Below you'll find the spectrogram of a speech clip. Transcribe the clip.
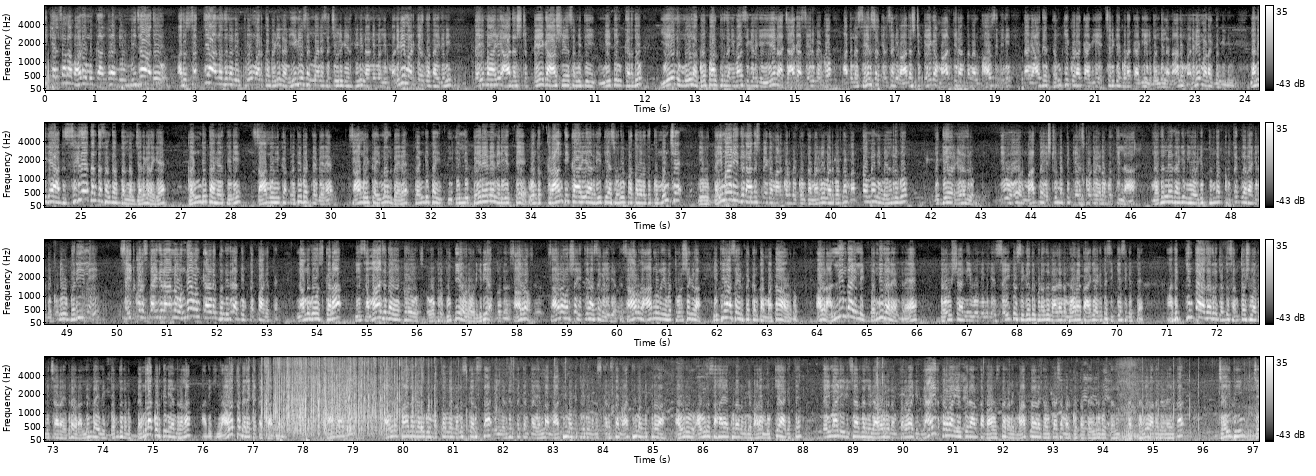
ಈ ಕೆಲಸನ ಮಾಡೋ ಮುಖಾಂತರ ನೀವು ನಿಜ ಅದು ಅದು ಸತ್ಯ ಅನ್ನೋದನ್ನ ನೀವು ಪ್ರೂವ್ ಮಾಡ್ಕೋಬೇಡಿ. ನಾನು ಈಗಲೂ ಸನ್ಮಾನ್ಯ ಸಚಿವರಿಗೆ ಹೇಳ್ತೀನಿ, ನಾನು ನಿಮ್ಮಲ್ಲಿ ಮನವಿ ಮಾಡಿ ಕೇಳ್ಕೊತಾ ಇದ್ದೀನಿ. ದಯಮಾಡಿ ಆದಷ್ಟು ಬೇಗ ಆಶ್ರಯ ಸಮಿತಿ ಮೀಟಿಂಗ್ ಕರೆದು, ಏನು ಮೂಲ ಗೋಪಾಲ್ಪುರದ ನಿವಾಸಿಗಳಿಗೆ ಏನ್ ಆ ಜಾಗ ಸೇರ್ಬೇಕೋ ಅದನ್ನ ಸೇರಿಸೋ ಕೆಲಸ ನೀವು ಆದಷ್ಟು ಬೇಗ ಮಾಡ್ತೀರಾ ಅಂತ ನಾನು ಭಾವಿಸಿದ್ದೀನಿ. ನಾನು ಯಾವುದೇ ಧಮಕಿ ಕೊಡಕ್ಕಾಗ್ಲಿ, ಎಚ್ಚರಿಕೆ ಕೊಡಕ್ಕಾಗ್ಲಿ ಇಲ್ಲಿ ಬಂದಿಲ್ಲ. ನಾನು ಮನವಿ ಮಾಡಕ್ ಬಂದಿದ್ದೀನಿ. ನನಗೆ ಅದು ಸಿಗದೇ ಇದ್ದಂತ ಸಂದರ್ಭದಲ್ಲಿ ನಮ್ಮ ಜನಗಳಿಗೆ ಖಂಡಿತ ಹೇಳ್ತೀನಿ ಸಾಮೂಹಿಕ ಪ್ರತಿಭಟನೆ ಬೇರೆ, ಸಾಮೂಹಿಕ ಇನ್ನೊಂದು ಬೇರೆ, ಖಂಡಿತ ಇಲ್ಲಿ ಬೇರೆನೆ ನಡೆಯುತ್ತೆ. ಒಂದು ಕ್ರಾಂತಿಕಾರಿಯ ರೀತಿಯ ಸ್ವರೂಪ ತಗೊಳ್ಳೋದಕ್ಕೂ ಮುಂಚೆ ನೀವು ದಯಮಾಡಿ ಇದನ್ನ ಆದಷ್ಟು ಬೇಗ ಮಾಡ್ಕೊಡ್ಬೇಕು ಅಂತ ಮನವಿ ಮಾಡ್ಕೊಡ್ತಾ ಮತ್ತೊಮ್ಮೆ ನಿಮ್ಮೆಲ್ರಿಗೂ ವಿದ್ಯೆಯವ್ರು ಹೇಳಿದ್ರು. ನೀವು ಅವ್ರ ಮಾತನ್ನ ಎಷ್ಟು ಮಟ್ಟಿಗೆ ಕೇಳಿಸ್ಕೊಂಡ್ರೆ ಏನೋ ಗೊತ್ತಿಲ್ಲ. ಮೊದಲನೇದಾಗಿ ನೀವು ಅವ್ರಿಗೆ ತುಂಬಾ ಕೃತಜ್ಞರಾಗಿರ್ಬೇಕು. ನೀವು ಬರೀ ಇಲ್ಲಿ ಸೈಟ್ ಕೊಡಿಸ್ತಾ ಇದ್ದೀರಾ ಅನ್ನೋ ಒಂದೇ ಒಂದ್ ಕಾರಣಕ್ಕೆ ಬಂದಿದ್ರೆ ಅದ್ ನಿಮ್ ತಪ್ಪಾಗುತ್ತೆ. ನಮಗೋಸ್ಕರ ಈ ಸಮಾಜದ ಒಬ್ರು ಒಬ್ರು ಬುದ್ಧಿಯವರು, ಅವ್ರ ಹಿರಿಯ ಸಾವಿರ ಸಾವಿರ ವರ್ಷ ಇತಿಹಾಸಗಳಿದೆಯಂತೆ ಸಾವಿರದ ಆರ್ನೂರ ಐವತ್ತು ವರ್ಷಗಳ ಇತಿಹಾಸ ಇರ್ತಕ್ಕಂಥ ಮಠ ಅವ್ರದ್ದು ಅವ್ರು ಅಲ್ಲಿಂದ ಇಲ್ಲಿಗೆ ಬಂದಿದ್ದಾರೆ ಅಂದ್ರೆ, ಬಹುಶಃ ನೀವು ನಿಮಗೆ ಸೈಟು ಸಿಗದು ಬಿಡೋದು ನಾಳೆ ನಮ್ಮ ಹೋರಾಟ ಆಗೇ ಆಗುತ್ತೆ, ಸಿಕ್ಕೇ ಸಿಗುತ್ತೆ ಅದಕ್ಕಿಂತ ಯಾವ್ದಾದ್ರು ದೊಡ್ಡ ಸಂತೋಷವಾದ ವಿಚಾರ ಇದ್ರೆ ಅವ್ರು ಅಲ್ಲಿಂದ ಇಲ್ಲಿಗೆ ಬಂದು ನಮಗೆ ಬೆಂಬಲ ಕೊಡ್ತೀನಿ ಅಂದ್ರಲ್ಲ, ಅದಕ್ಕೆ ಯಾವತ್ತೂ ಬೆಲೆ ಕಟ್ಟಕ್ ಸಾಧ್ಯ ಇಲ್ಲ. ಹಾಗಾಗಿ ಅವರ ಪಾದಗಳಿಗೂ ಮತ್ತೊಮ್ಮೆ ನಮಸ್ಕರಿಸ್ತಾ, ಇಲ್ಲಿ ನಡೆದಿರ್ತಕ್ಕಂಥ ಎಲ್ಲ ಮಾಧ್ಯಮ ಮಿತ್ರರಿಗೂ ನಮಸ್ಕರಿಸ್ತಾ, ಮಾಧ್ಯಮ ಮಿತ್ರರ ಅವರು, ಅವರ ಸಹಾಯ ಕೂಡ ನಮಗೆ ಬಹಳ ಮುಖ್ಯ ಆಗುತ್ತೆ. ದಯಮಾಡಿ ವಿಚಾರದಲ್ಲಿ ಅವರು ನಮ್ಮ ಪರವಾಗಿ, ನ್ಯಾಯದ ಪರವಾಗಿ ಇರ್ತೀರಾ ಅಂತ ಭಾವಿಸ್ತಾ ನನಗೆ ಮಾತನಾಡಕ್ಕೆ ಅವಕಾಶ ಮಾಡಿಕೊಟ್ಟಂತ ಎಲ್ರಿಗೂ ಧನ್ಯವಾದಗಳೇ ಅಂತ. ಜೈ ಭೀಮ್, ಜೈ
